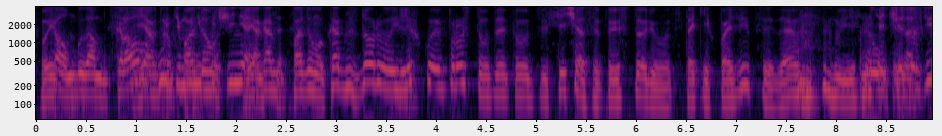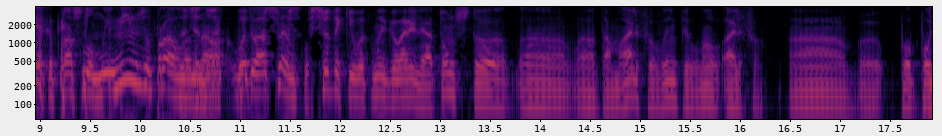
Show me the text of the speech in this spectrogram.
сказал, мы там кровавым путем мы не подчиняемся. Я как подумал, как здорово и легко и просто вот это вот сейчас эту историю вот с таких позиций, да, Ну, четверть века прошло, мы имеем же право Слушайте, на эту вот оценку. Все-таки вот мы говорили о том, что э, там альфа, вымпел, ну, альфа, э, по, по,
